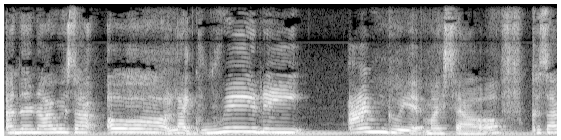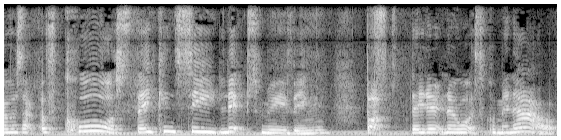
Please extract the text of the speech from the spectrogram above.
And then I was like, Oh, like really angry at myself because I was like, Of course, they can see lips moving, but they don't know what's coming out.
